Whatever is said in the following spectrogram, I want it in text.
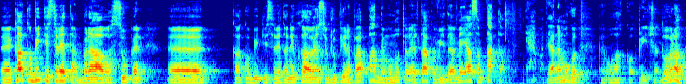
E, kako biti sretan, bravo, super. E, kako biti sretan, neko kao ja se glupiram, pa ja padnem unutra, jel tako vidi, ja sam takav. Ja, ja ne mogu e, ovako pričati, dobro?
